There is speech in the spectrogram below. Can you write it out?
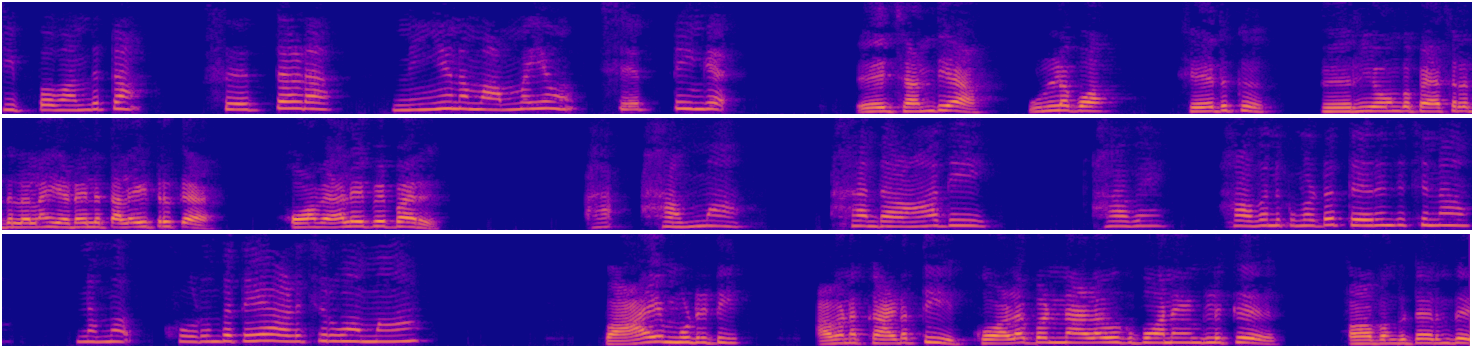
இப்ப வந்துட்டான். செத்தடா நீயும் நம்ம அம்மையும் செத்தீங்க. ஏய் சந்தியா உள்ள போ. எதுக்கு? பெரியவங்க பேசுறதுல எல்லாம் இடையில தலையிட்டு இருக்க உன் வேலையை போய் பாரு. அம்மா அந்த ஆதி அவன் அவனுக்கு மட்டும் தெரிஞ்சுச்சுன்னா நம்ம குடும்பத்தையே அழிச்சிருவாமா வாயை மூடிட்டி அவனை கடத்தி கொலை பண்ண அளவுக்கு போன எங்களுக்கு அவங்கிட்ட இருந்து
